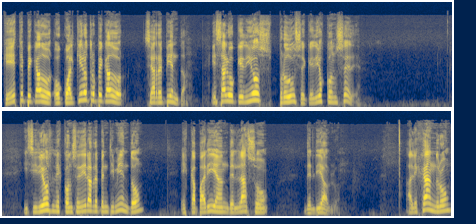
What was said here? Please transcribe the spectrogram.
que este pecador o cualquier otro pecador se arrepienta. Es algo que Dios produce, que Dios concede. Y si Dios les concediera arrepentimiento, escaparían del lazo del diablo. Alejandro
